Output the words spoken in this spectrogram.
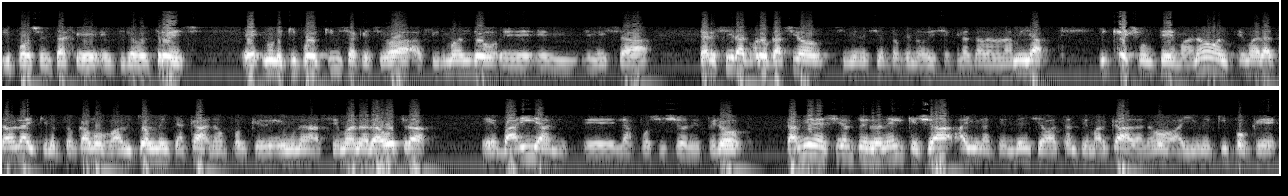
y porcentaje en tiros de tres. Eh, un equipo de Quimsa que se va afirmando eh, en, esa tercera colocación, si bien es cierto que nos dice que la tabla no la mira, y que es un tema, ¿no? El tema de la tabla y que lo tocamos habitualmente acá, ¿no? Porque de una semana a la otra eh, varían las posiciones, pero también es cierto, Leonel, que ya hay una tendencia bastante marcada, ¿no? Hay un equipo que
